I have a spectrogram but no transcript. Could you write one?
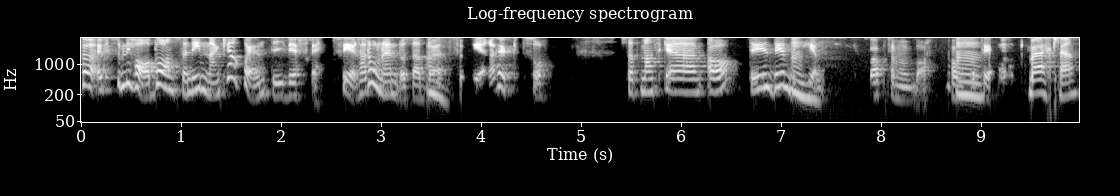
För, eftersom ni har barn sedan innan kanske är inte IVF rätt för er. Hade hon ändå så börjat Mm. fundera högt så. Så att man ska, ja, det, det är en Mm. hel vetenskap kan man bara konstatera. Verkligen.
